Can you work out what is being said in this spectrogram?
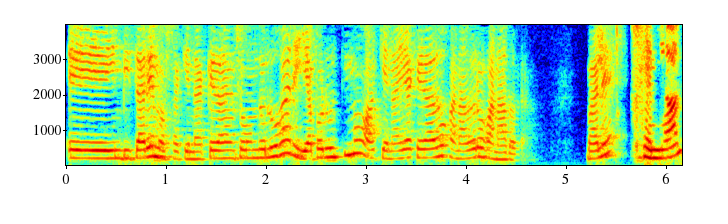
eh, invitaremos a quien ha quedado en segundo lugar y ya por último a quien haya quedado ganador o ganadora. ¿Vale? Genial.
